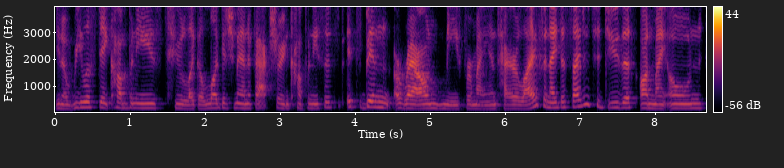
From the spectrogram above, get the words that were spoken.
you know real estate companies to like a luggage manufacturing company. So it's it's been around me for my entire life and i decided to do this on my own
